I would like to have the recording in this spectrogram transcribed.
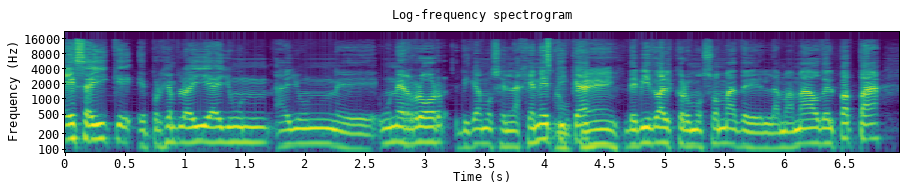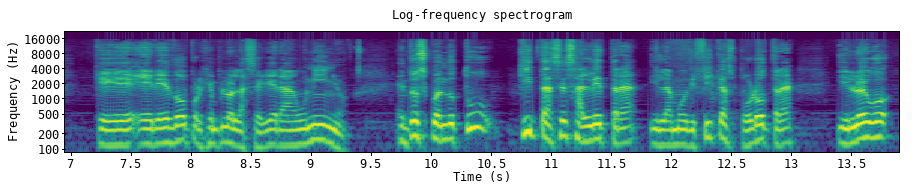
es ahí que, eh, por ejemplo, ahí hay un, hay un, eh, un error, digamos, en la genética, debido al cromosoma de la mamá o del papá, que heredó, por ejemplo, la ceguera a un niño. Entonces, cuando tú quitas esa letra y la modificas por otra, y luego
